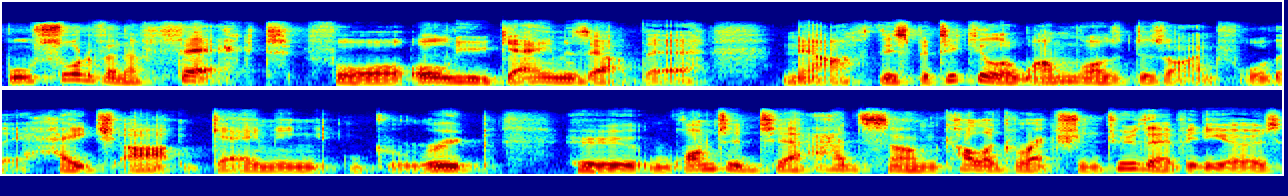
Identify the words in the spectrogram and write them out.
well, sort of an effect for all you gamers out there. Now, this particular one was designed for the HR Gaming Group, who wanted to add some color correction to their videos,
